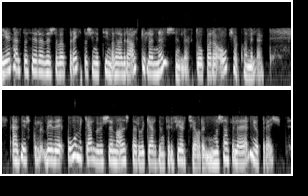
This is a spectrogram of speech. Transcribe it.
Ég held að þegar þessu var breytt á sínu tíma það hefur verið algjörlega nöðsynlegt og bara óhjákvæmilegt. En við, skul, við búum ekki alveg við sem aðstæður við gerðum fyrir 40 árum, en samfélagi er mjög breytt.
